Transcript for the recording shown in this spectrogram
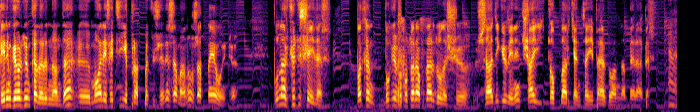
Benim gördüğüm kadarından da e, muhalefeti yıpratmak üzere zamanı uzatmaya oynuyor. Bunlar kötü şeyler. Bakın bugün fotoğraflar dolaşıyor. Sadi Güven'in çay toplarken Tayyip Erdoğan'la beraber. Evet.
